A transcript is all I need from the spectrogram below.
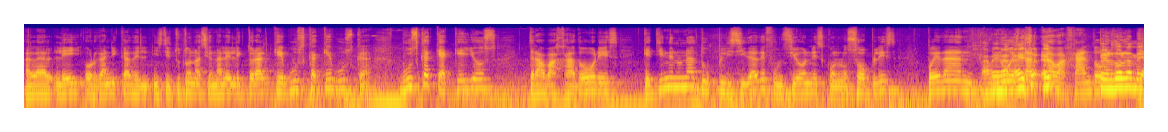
a la ley orgánica del Instituto Nacional Electoral que busca, ¿qué busca? Busca que aquellos trabajadores que tienen una duplicidad de funciones con los soples, puedan no estar eh, trabajando. perdóname,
